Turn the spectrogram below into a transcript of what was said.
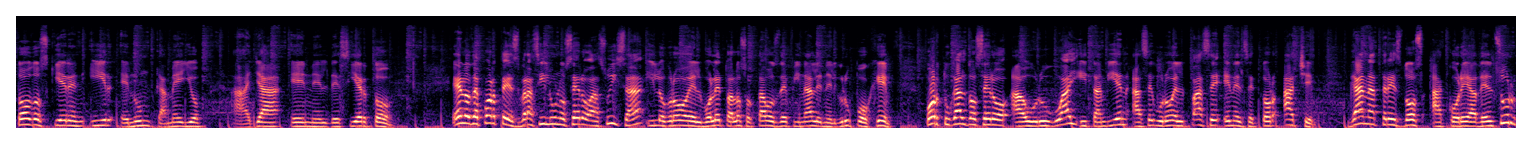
Todos quieren ir en un camello allá en el desierto. En los deportes, Brasil 1-0 a Suiza y logró el boleto a los octavos de final en el grupo G. Portugal 2-0 a Uruguay y también aseguró el pase en el sector H. Gana 3-2 a Corea del Sur.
